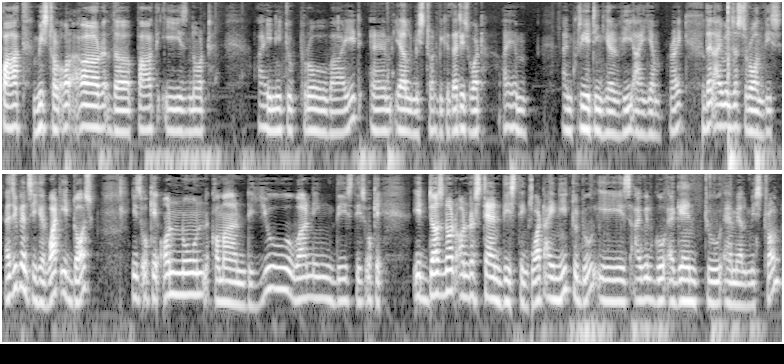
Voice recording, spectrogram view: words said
path Mistral or, or the path is not I need to provide ML Mistral because that is what I am I'm creating here VIM right? Then I will just run this. As you can see here what it does is okay unknown command u warning this this okay it does not understand these things. What I need to do is I will go again to ML Mistral.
